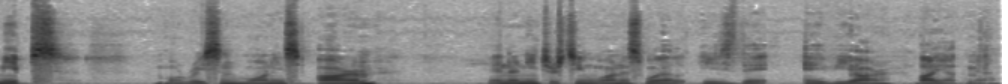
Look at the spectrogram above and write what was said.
MIPS more recent one is ARM and an interesting one as well is the AVR by Atmel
